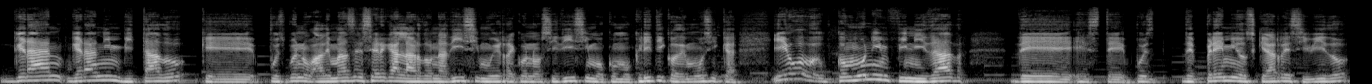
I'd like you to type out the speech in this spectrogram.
gran, gran invitado que, pues bueno, además de ser galardonadísimo y reconocidísimo como crítico de música y oh, como una infinidad de, este, pues, de premios que ha recibido,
